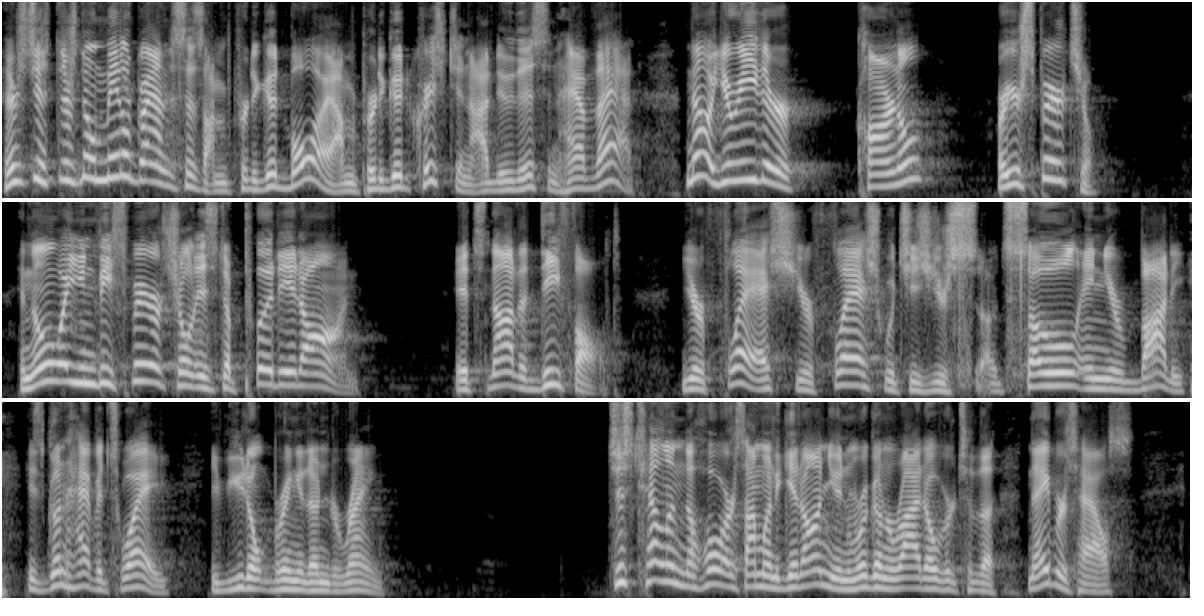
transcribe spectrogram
There's just there's no middle ground that says I'm a pretty good boy, I'm a pretty good Christian, I do this and have that. No, you're either carnal or you're spiritual. And the only way you can be spiritual is to put it on. It's not a default. Your flesh, your flesh, which is your uh, soul and your body, is going to have its way if you don't bring it under rein. Just telling the horse, I'm going to get on you and we're going to ride over to the neighbor's house,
